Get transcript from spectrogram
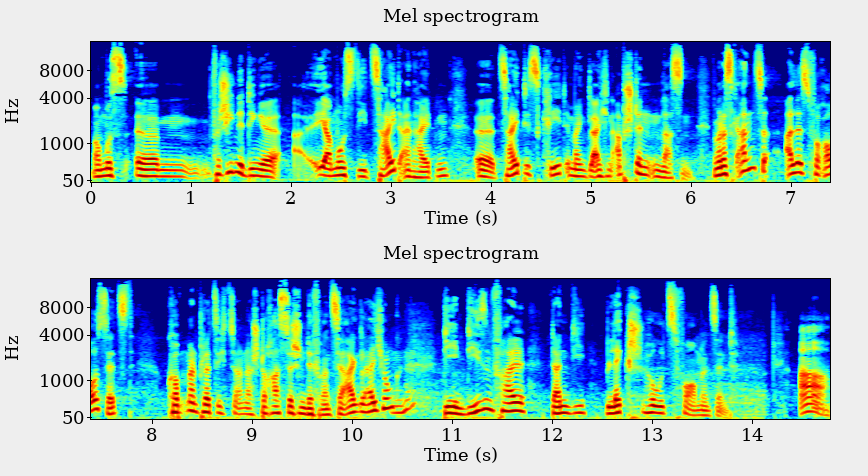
Man muss ähm, verschiedene Dinge, ja, muss die Zeiteinheiten äh, zeitdiskret immer in gleichen Abständen lassen. Wenn man das Ganze alles voraussetzt, kommt man plötzlich zu einer stochastischen Differentialgleichung, mhm. die in diesem Fall dann die Black-Scholes-Formeln sind. Ah,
